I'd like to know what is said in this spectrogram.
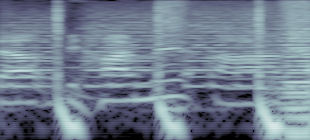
out behind me.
